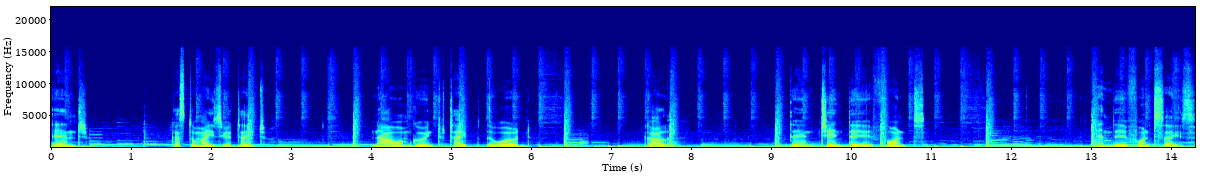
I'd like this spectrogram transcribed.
and customize your title. Now I'm going to type the word color then change the font and the font size.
